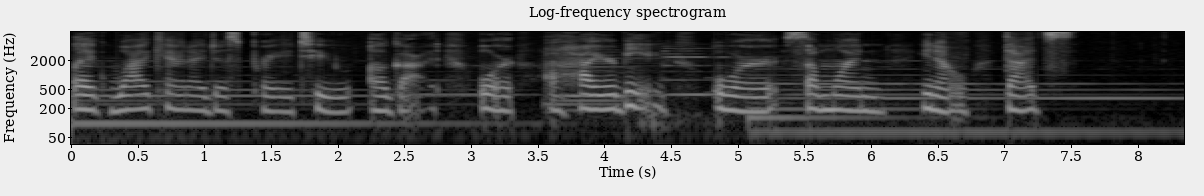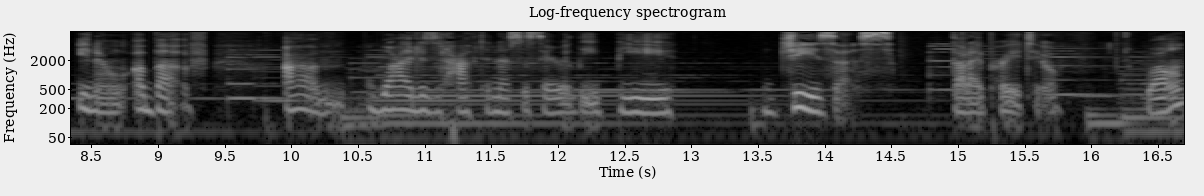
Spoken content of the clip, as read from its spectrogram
Like, why can't I just pray to a God or a higher being or someone, you know, that's, you know, above? Um, why does it have to necessarily be Jesus that I pray to? Well,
